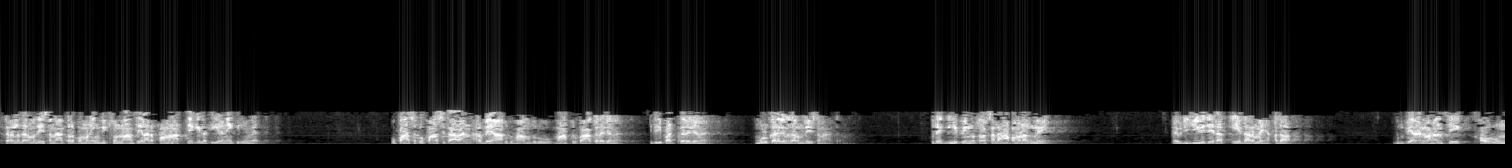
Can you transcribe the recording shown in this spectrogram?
කරලා ධර්ම දේශනා කළ පමණින් භික්ෂුන් වහන්සේලාට පමණක්ය කියලා තීරණය කිරීම වැරදි. උපාසක උපාසිකාවන් අරබයා බුදුහාමුදුරු මාතෘකා කරගෙන ඉදිරිපත් කරගෙන මුල් කරගෙන ධර්ම දේශනා කරනවා. පුතේ ගිහි පින්වතුන් සඳහා පමණක් නෙවෙයි. පැවිදි ජීවිතයටත් ඒ ධර්මය අදාළයි. බුදු පියාණන් වහන්සේ කවුරුන්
